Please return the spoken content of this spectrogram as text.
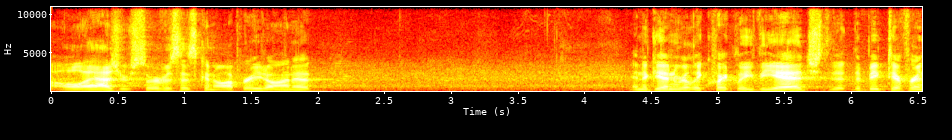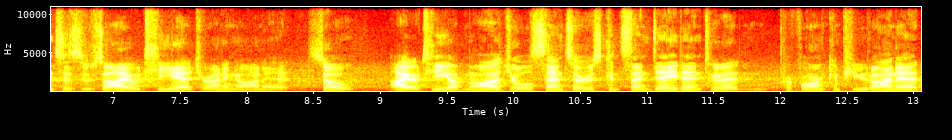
All Azure services can operate on it. And again, really quickly, the edge, the, the, big difference is there's IoT edge running on it. So IoT modules, sensors can send data into it and perform compute on it.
